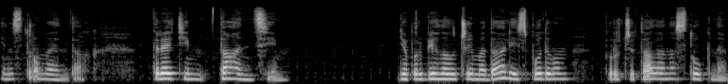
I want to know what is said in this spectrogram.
інструментах, третім танці. Я пробігла очима далі і з подивом прочитала наступне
